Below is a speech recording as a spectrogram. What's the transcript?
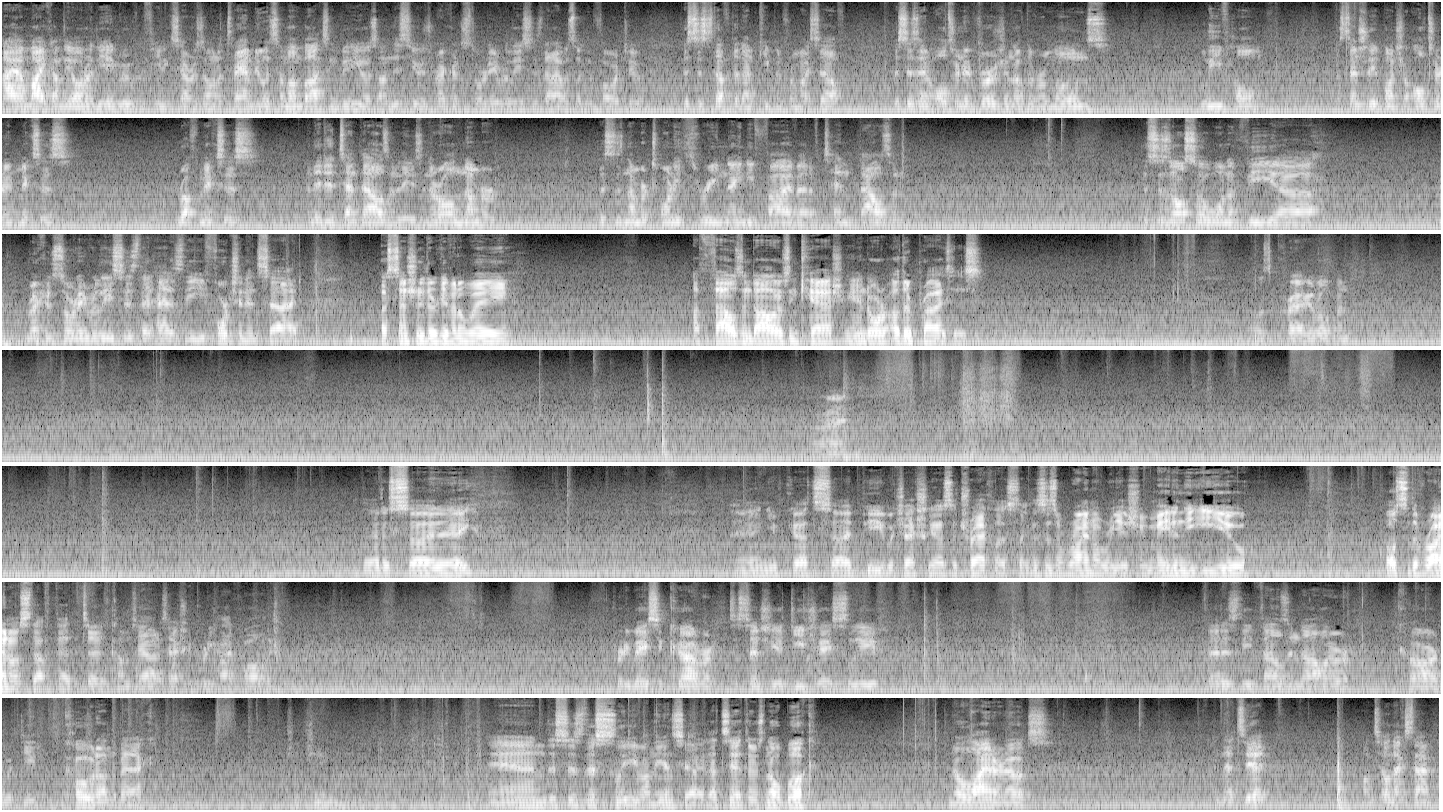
Hi, I'm Mike. I'm the owner of the In Groove in Phoenix, Arizona. Today I'm doing some unboxing videos on this year's Record Store Day releases that I was looking forward to. This is stuff that I'm keeping for myself. This is an alternate version of the Ramones Leave Home. Essentially a bunch of alternate mixes, rough mixes. And they did 10,000 of these and they're all numbered. This is number 2395 out of 10,000. This is also one of the uh, record store day releases that has the fortune inside. Essentially, they're giving away a thousand dollars in cash and or other prizes. Let's crack it open. All right. That is side A. And you've got side B, which actually has the track listing. This is a Rhino reissue, made in the EU. Most of the Rhino stuff that uh, comes out is actually pretty high quality. Pretty basic cover. It's essentially a DJ sleeve. That is the $1,000 card with the code on the back. Cha-ching. And this is the sleeve on the inside. That's it. There's no book, no liner notes. And that's it. Until next time.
